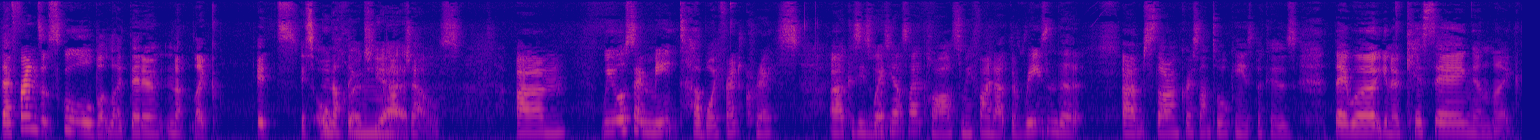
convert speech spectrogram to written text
they're friends at school, but like they don't know, like, it's It's awkward, nothing yeah. much else. Um, we also meet her boyfriend Chris because he's Yep. waiting outside class, and we find out the reason that um, Star and Chris aren't talking is because they were, you know, kissing and like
